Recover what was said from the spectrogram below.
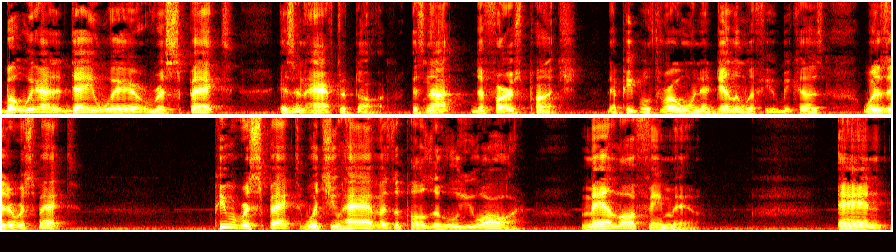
But we're at a day where respect is an afterthought. It's not the first punch that people throw when they're dealing with you because what is it to respect? People respect what you have as opposed to who you are, male or female. And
